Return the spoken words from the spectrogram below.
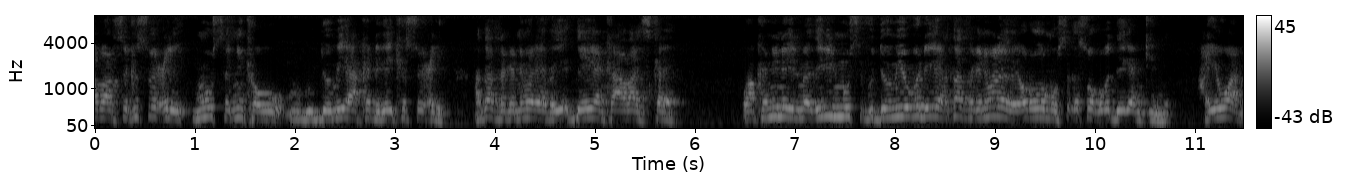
abaarsa ka soo celi muuse ninka uu guddoomiyaha ka dhigay ka soo celi. Haddaad raganimo leedahay deegaanka adaa iskale waa ka nina ilmaadiriin muuse guddoomiye uga dhigay. Haddaad raganimo leedahay orodoo muuse ka soo qabo deegaankiini. Xayawaan.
